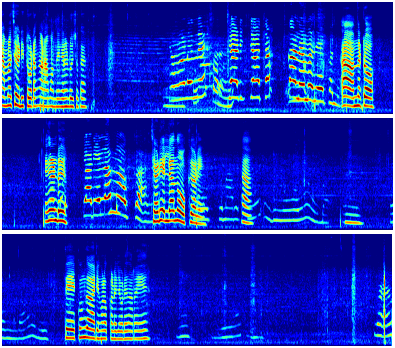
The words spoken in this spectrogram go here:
നമ്മളെ ചെടിത്തോട്ടം കാണാൻ വന്നു. എങ്ങനെയുണ്ട് ചോദിച്ചോക്കെ? ആ എന്നിട്ടോ? എങ്ങനെയുണ്ട്? ചെടി എല്ലാം നോക്കുകയാണ് ആ. തേക്കും കാര്യങ്ങളൊക്കെ ഉണ്ടല്ലോ ഇവിടെ നിറയെ. ദൂരം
